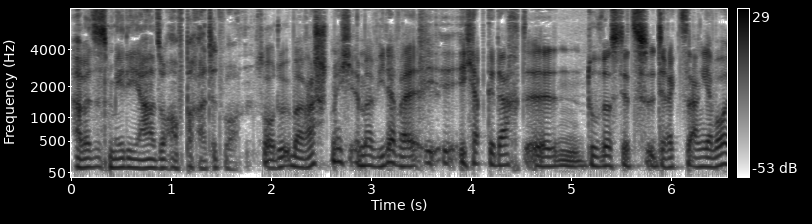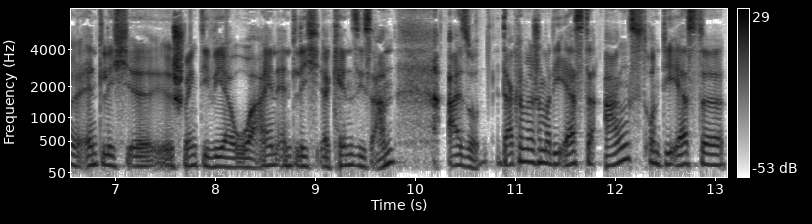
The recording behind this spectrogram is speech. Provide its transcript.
aber es ist medial so aufbereitet worden. So, du überrascht mich immer wieder, weil ich habe gedacht, äh, du wirst jetzt direkt sagen, jawohl, endlich äh, schwenkt die WHO ein, endlich erkennen sie es an. Also, da können wir schon mal die erste Angst und die erste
